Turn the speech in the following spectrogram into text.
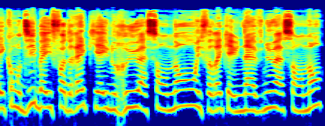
et qu'on dit, ben il faudrait qu'il y ait une rue à son nom, il faudrait qu'il y ait une avenue à son nom.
